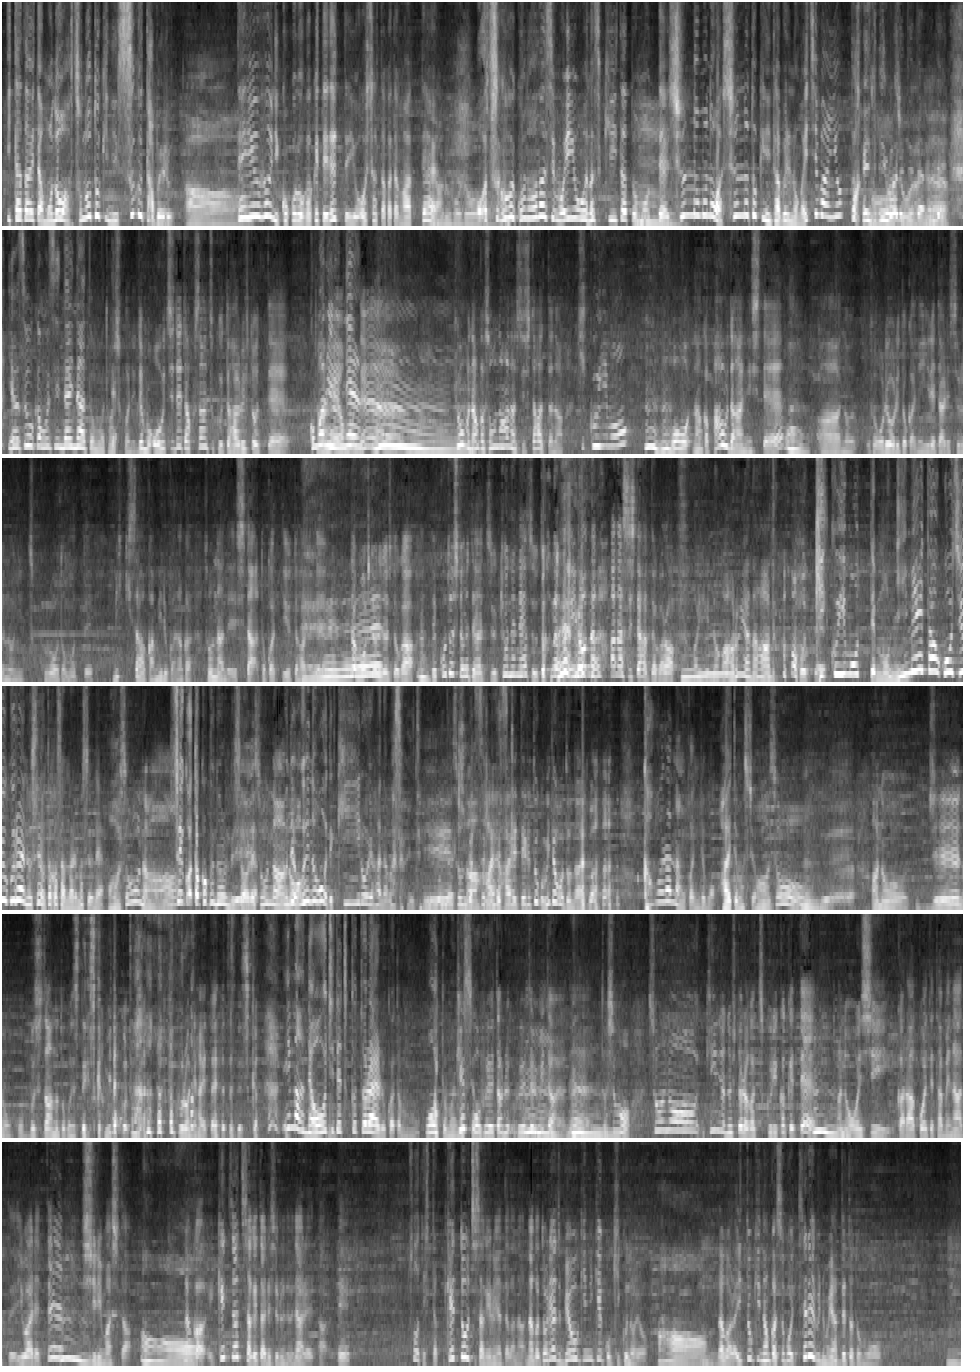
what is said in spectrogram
いただいたものはその時にすぐ食べる。っていうふうに心がけてるっていうおっしゃった方があってなるほど。おすごいこの話もいいお話聞いたと思って、うん。旬のものは旬の時に食べるのが一番よとか言って言われてたので、ね。いやそうかもしれないなと思って。確かに。でもお家でたくさん作ってはる人って困るよね。大変やもんね。うん今日もなんかそんな話したはったな。菊芋うんうん。をなんかパウダーにして、うん。あのそうお料理とかに入れたりするのに作ろうと思ってミキサーか見るかなんかそんなんでしたとかって言ってはって。へー。でもう一人の人が、うん。え今年取れたやつ去年のやつとかなんかいろんな話してはったからあんなんかあるんやなとか思って。菊芋ってもう2メーター50ぐらいの背の高さになりますよね。あそうなん。背が高くなるんですよあれ、えーそんなで上の方で黄色い花が咲いてるようえー、な気そんながす。るんです生えてるとこ見たことないわ。河原なんかにでも生えてますよ。あそう、うん。えーあの JA のこうブスターのとこにしてしか見たことない袋に入ったやつでしか。今ねお家で作っておられる方も多いと思いますよ。結構増えたる増えてるみたいやね、うん。私もその近所の人らが作りかけて、うん。あの美味しいからこうやって食べなって言われてうん。知りました、あー。なんか血圧下げたりするのよねあれ。あえ？そうでした血糖値下げるんやったかな？なんかとりあえず病気に結構効くのよ。あうん、だから一時なんかすごいテレビでもやってたと思う。うん。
